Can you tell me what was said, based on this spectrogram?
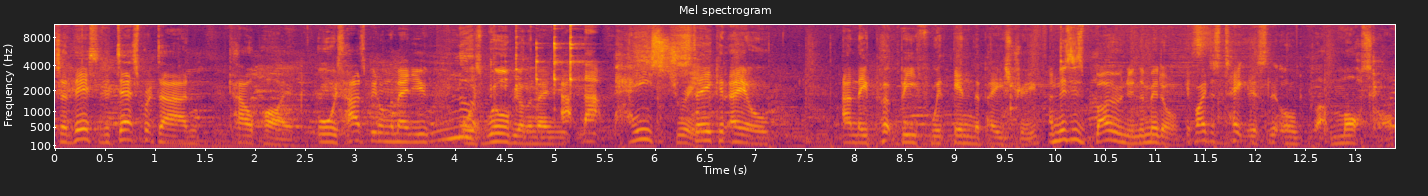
So this is the Desperate Dan cow pie. Always has been on the menu. Always will be on the menu. At that pastry. Steak and ale, and they put beef within the pastry. And this is bone in the middle. If I just take this little like, moss off,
